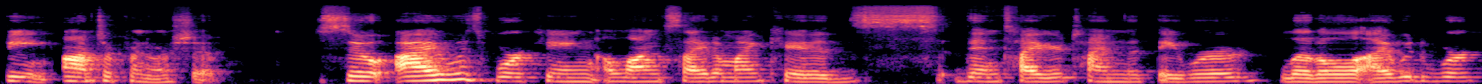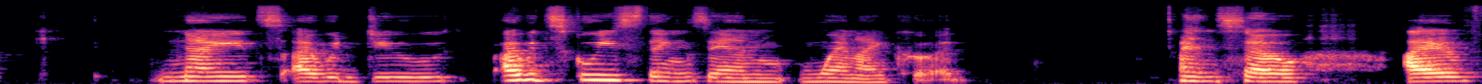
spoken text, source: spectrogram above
being entrepreneurship. So I was working alongside of my kids the entire time that they were little. I would work nights, I would do I would squeeze things in when I could. And so I've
